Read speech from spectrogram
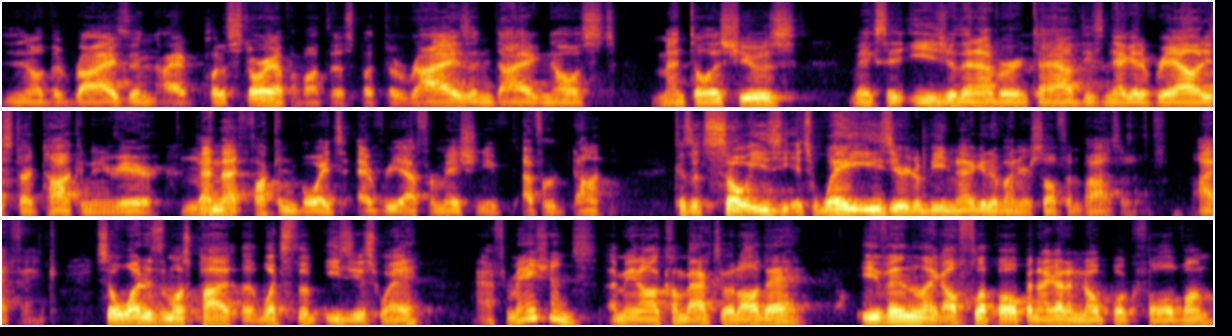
you know the rise in. I put a story up about this, but the rise in diagnosed mental issues makes it easier than ever to have these negative realities start talking in your ear. Then Mhm. that fucking voids every affirmation you've ever done because it's so easy. It's way easier to be negative on yourself than positive. I think. So what is the most po- uh, what's the easiest way? Affirmations. I mean, I'll come back to it all day. Even like I'll flip open. I got a notebook full of them.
